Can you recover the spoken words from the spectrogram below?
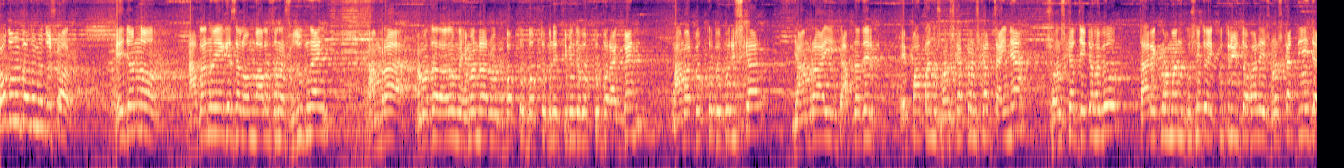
কদমে কদমে দোষর। এই জন্য আদান হয়ে গেছে, লম্বা আলোচনার সুযোগ নাই। আমরা আমাদের আরও মেহমানরা বক্তব্য বক্তব্য নেতৃবৃন্দ বক্তব্য রাখবেন। আমার বক্তব্য পরিষ্কার যে আমরা এই আপনাদের এই পাতানো সংস্কার টংস্কার চাই না। সংস্কার যেটা হবে তারেক রহমান ঘোষিত একত্রিশ দফার এই সংস্কার দিয়ে যা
